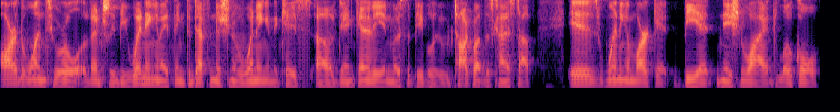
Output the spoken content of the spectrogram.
are the ones who will eventually be winning. And I think the definition of winning in the case of Dan Kennedy and most of the people who talk about this kind of stuff is winning a market, be it nationwide, local.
